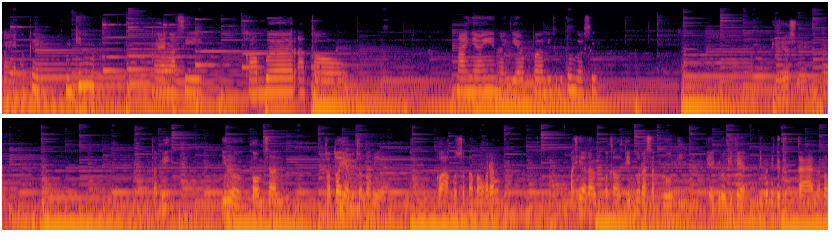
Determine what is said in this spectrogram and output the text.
kayak apa ya? Mungkin kayak ngasih kabar atau nanyain lagi apa gitu-gitu enggak sih? iya sih. Tapi gini loh kalau misalnya contoh ya contoh nih ya. Kalau aku suka sama orang pasti akan bakal timbul rasa grogi. Kayak grogi kayak gimana deg-degan atau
